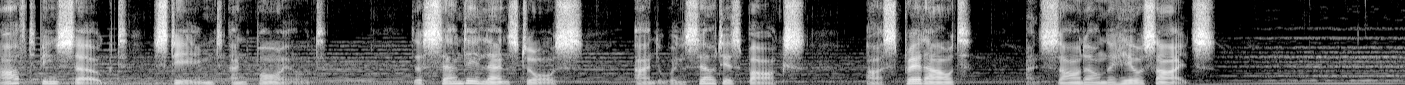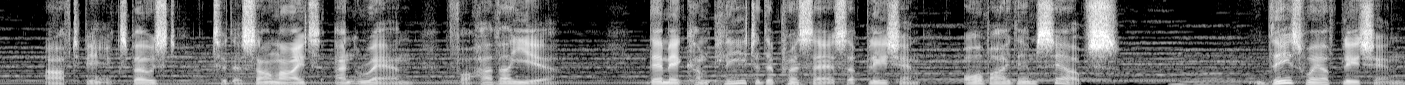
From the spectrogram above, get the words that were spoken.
After being soaked, steamed, and boiled, the sandy land straws and Wingceltis barks are spread out and sown on the hillsides. After being exposed to the sunlight and rain for half a year, they may complete the process of bleaching all by themselves. This way of bleaching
